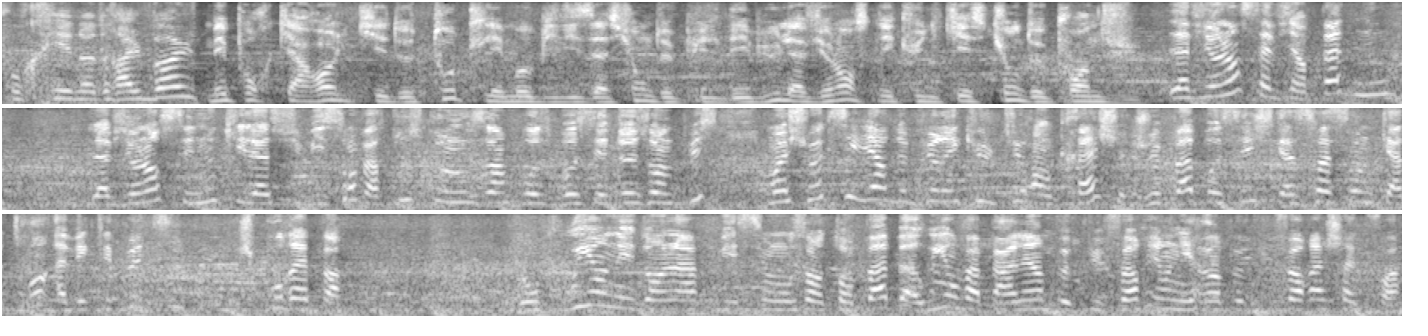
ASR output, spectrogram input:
pour crier notre ras-le-bol. Mais pour Carole, qui est de toutes les mobilisations depuis le début, la violence n'est qu'une question de point de vue. La violence, ça vient pas de nous. La violence, c'est nous qui la subissons par tout ce qu'on nous impose. Bosser deux ans de plus. Moi, je suis auxiliaire de puriculture en crèche. Je vais pas bosser jusqu'à 64 ans avec les petits. Je pourrais pas. Donc oui, on est dans la rue et si on nous entend pas, bah oui, on va parler un peu plus fort et on ira un peu plus fort à chaque fois.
